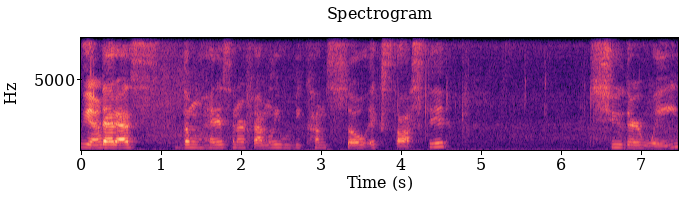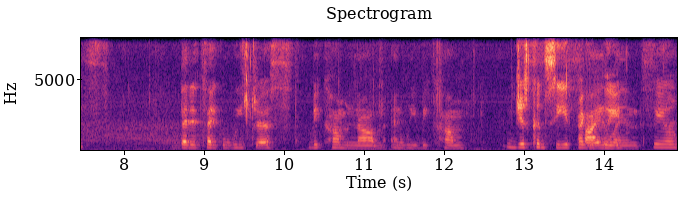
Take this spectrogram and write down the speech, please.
yeah. That as the mujeres in our family, we become so exhausted to their ways that it's like we just become numb and we become just concede practically. Yeah.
